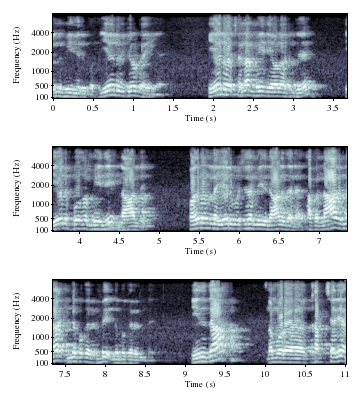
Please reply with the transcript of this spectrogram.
வந்து மீதி இருக்கும். ஏழு வைக்கிறோம் வைங்க ஏழு வச்சோன்னா மீதி எவ்வளோ இருக்கு? ஏழு போக மீதி நாலு. பதினொன்றில் ஏழு வச்சுன்னா மீதி நாலு தானே? அப்போ நாலுனா இந்த பக்கம் ரெண்டு இந்த பக்கம் ரெண்டு. இதுதான் நம்மளோட கரெக்ட் சரியா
